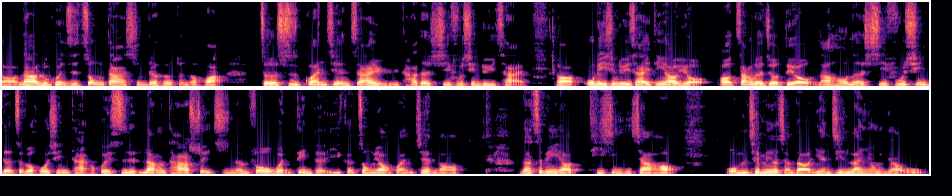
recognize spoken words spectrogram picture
哦。那如果你是中大型的河豚的话，则是关键在于它的吸附性滤材啊，物理性滤材一定要有哦，脏了就丢。然后呢，吸附性的这个活性炭会是让它水质能否稳定的一个重要关键哦。那这边也要提醒一下哈，我们前面有讲到严禁滥用药物。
